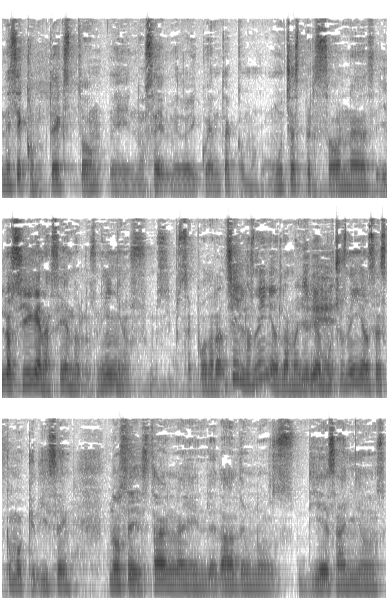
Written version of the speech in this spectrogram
en ese contexto, eh, no sé, me doy cuenta como muchas personas, y lo siguen haciendo los niños, si se podrá, sí, los niños, la mayoría, Sí. muchos niños es como que dicen, no sé, están en la edad de unos 10 años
